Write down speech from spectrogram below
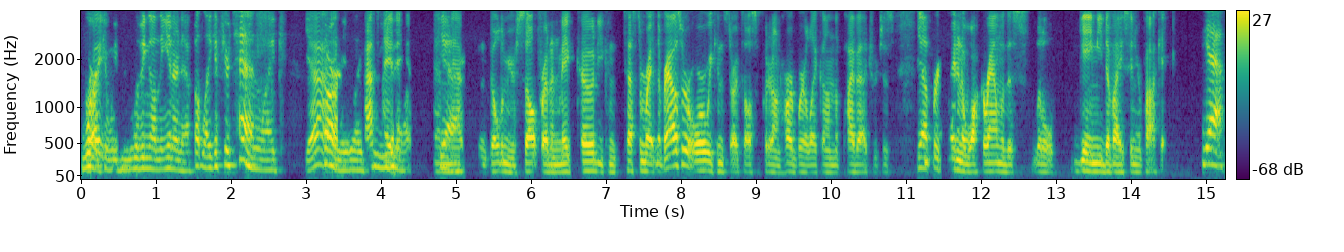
work Right. and we've been living on the internet. But like if you're 10, like yeah, sorry, like you fascinating. know, and Yeah. you can build them yourself right and make code. You can test them right in the browser, or we can start to also put it on hardware, like on the PyBadge, which is Yep. super exciting to walk around with this little gamey device in your pocket. Yeah.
